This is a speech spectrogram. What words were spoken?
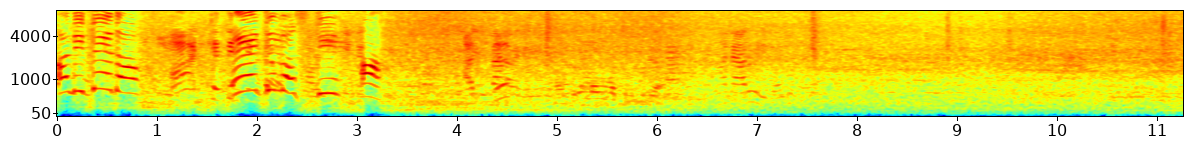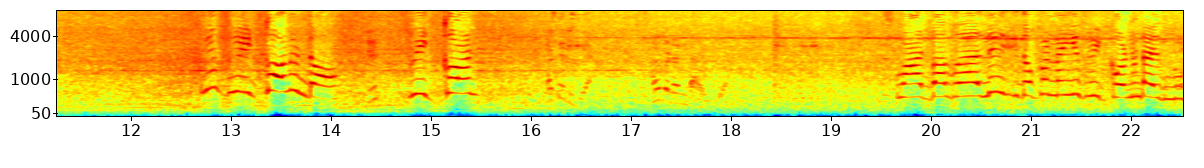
അല്ല ഇതേതാ? ഏറ്റവും ഫസ്റ്റ് ആ. മധുരമുണ്ടാവും പച്ചമുന്തിരിയാ സ്വീറ്റ് കോൺ ഉണ്ടോ? സ്വീറ്റ് കോൺ സ്മാർട്ട് ബസാറിൽ ഇതൊക്കെ ഉണ്ടെങ്കിൽ സ്വീറ്റ് കോൺ ഉണ്ടായിരുന്നു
